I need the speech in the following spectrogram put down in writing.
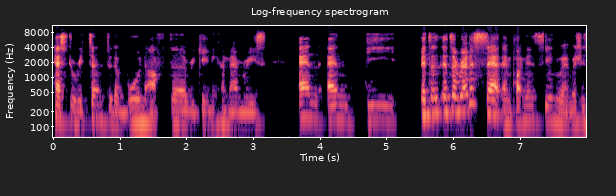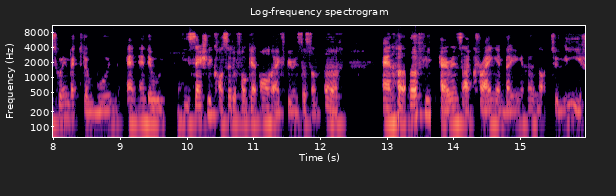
has to return to the wound after regaining her memories and and the it's a it's a rather sad and poignant scene where, where she's going back to the wound and and they will essentially cause her to forget all her experiences on earth and her earthly parents are crying and begging her not to leave.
